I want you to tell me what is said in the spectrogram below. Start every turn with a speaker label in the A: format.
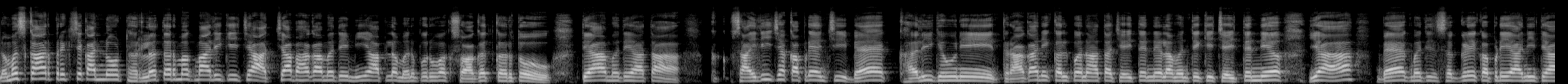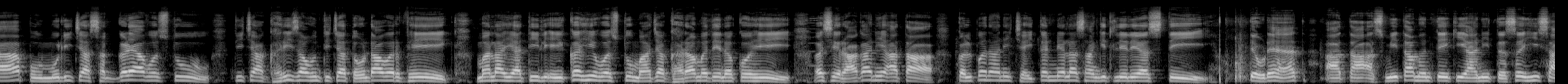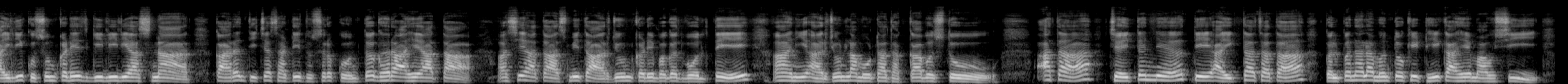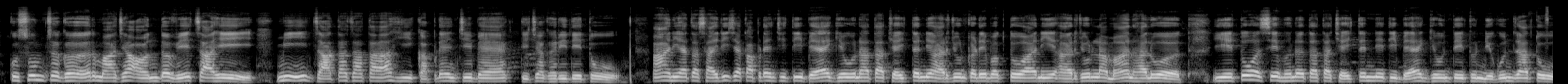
A: नमस्कार प्रेक्षकांनो ठरलं तर मग मालिकेच्या आजच्या भागामध्ये मी आपलं मनपूर्वक स्वागत करतो. त्यामध्ये आता सायलीच्या कपड्यांची बॅग खाली घेऊन येत. रागाने कल्पना आता चैतन्याला म्हणते की चैतन्य या बॅगमधील सगळे कपडे आणि त्या पु- मुलीच्या सगळ्या वस्तू तिच्या घरी जाऊन तिच्या तोंडावर फेक. मला यातील एकही वस्तू माझ्या घरामध्ये नको हे. असे रागाने आता कल्पनाने चैतन्याला सांगितलेले असते. तेवढ्यात आता अस्मिता म्हणते की आणि तसं ही सायली कुसुमकडेच गेलेली असणार. कारण तिच्यासाठी दुसरं कोणतं घर आहे आता? असे आता अस्मिता अर्जुनकडे बघत बोलते आणि अर्जुनला मोठा धक्का बसतो. आता चैतन्य ते ऐकताच आता कल्पनाला म्हणतो की ठीक आहे मावशी कुसुमचं घर माझ्या ऑन द वेच आहे. मी जाता जाता ही कपड्यांची बॅग तिच्या घरी देतो. आणि आता सायलीच्या कपड्यांची ती बॅग घेऊन आता चैतन्य अर्जुनकडे बघतो आणि अर्जुनला मान हलवत येतो असे म्हणत आता चैतन्य ती बॅग घेऊन तेथून निघून जातो.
